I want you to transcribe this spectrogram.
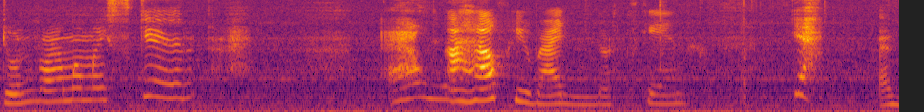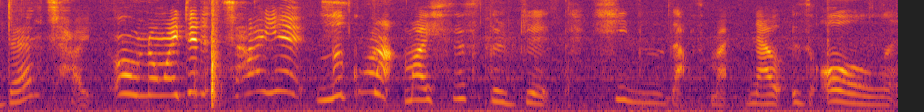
Don't run on my skin. Ow. I help you in your skin. Yeah. And then tie. Oh no, I didn't tie it. Look what my sister did. She did that my now it's all lit.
